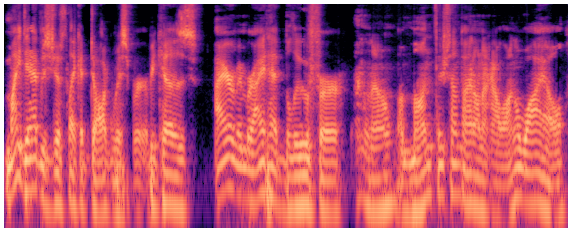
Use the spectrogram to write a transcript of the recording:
my dad was just like a dog whisperer because I remember I'd had Blue for, I don't know, a month or something. I don't know how long, a while.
